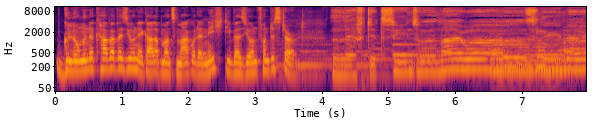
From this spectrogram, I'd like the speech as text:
gelungene Coverversion, egal ob man es mag oder nicht, die Version von Disturbed. Lifted scenes while I was sleeping,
